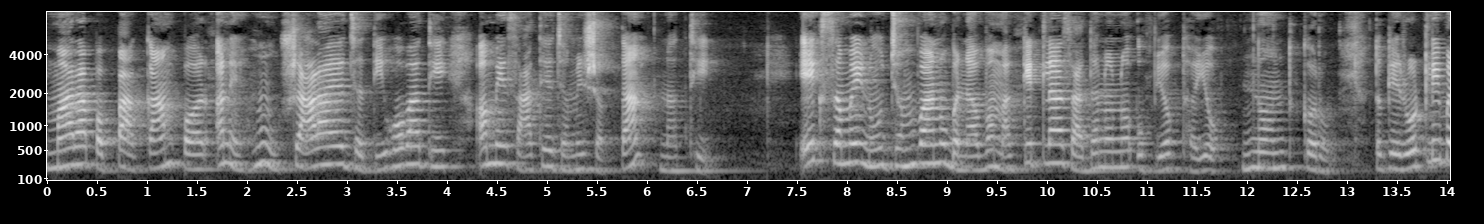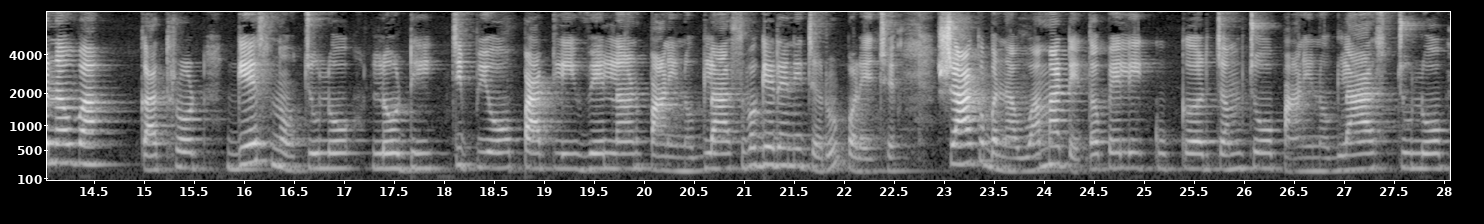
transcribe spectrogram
મારા પપ્પા કામ પર અને હું શાળાએ જતી હોવાથી અમે સાથે જમી શકતા નથી. એક સમયનું જમવાનું બનાવવામાં કેટલા સાધનોનો ઉપયોગ થયો? નોંધ કરો. તો કે રોટલી બનાવવા, કાથરોટ, ગેસનો ચૂલો, લોઢી, ચીપિયો, પાટલી, વેલણ, પાણીનો ગ્લાસ વગેરેની જરૂર પડે છે. શાક બનાવવા માટે તપેલી, કુકર, ચમચો, પાણીનો ગ્લાસ, ચૂલો,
